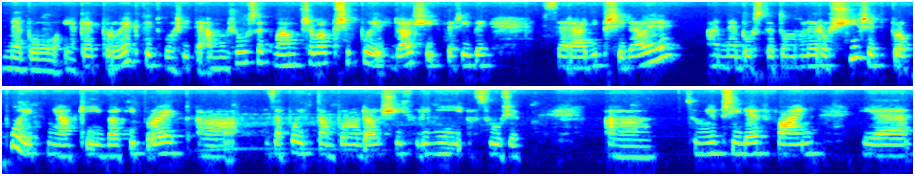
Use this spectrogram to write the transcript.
nebo jaké projekty tvoříte a můžou se k vám třeba připojit další, kteří by se rádi přidali a nebo jste to mohli rozšířit, propojit nějaký velký projekt a zapojit tam plno dalších lidí a služeb. A co mně přijde fajn, je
